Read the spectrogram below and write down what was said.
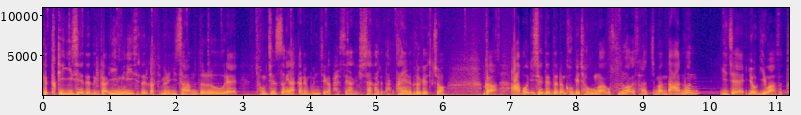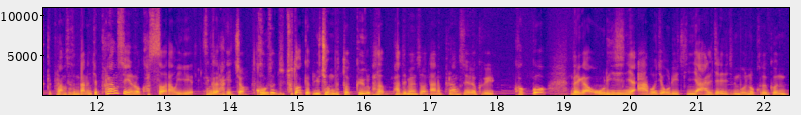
그러니까 특히 2세대 그러니까 이민 2세대 같으면 이 사람들의 정체성에 약간의 문제가 발생하기 시작하죠. 당- 당연히 그러겠죠. 그러니까 아버지 세대들은 거기에 적응하고 순응하게 살았지만 나는 이제 여기 와서 특히 프랑스에서 나는 이제 프랑스인으로 컸어라고 생각을 하겠죠. 거기서 초등학교 유치원부터 교육을 받아, 받으면서 나는 프랑스인으로 그 컸고 내가 오리진이 아버지 오리진이 알제리인지는 모르거든 그건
